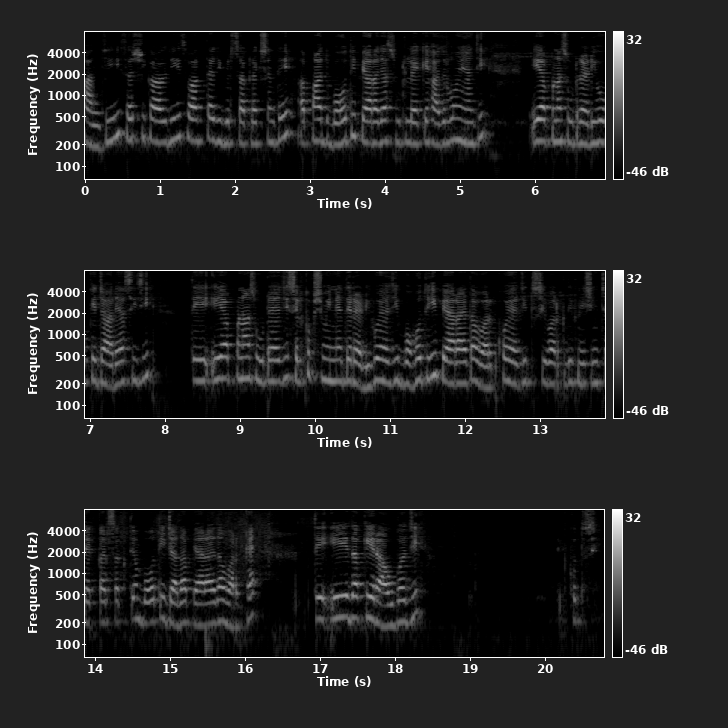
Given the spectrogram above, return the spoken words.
ਹਾਂਜੀ, ਸਤਿ ਸ਼੍ਰੀ ਅਕਾਲ ਜੀ। ਸਵਾਗਤ ਹੈ ਜੀ ਬਿਰਸਾ ਕਲੈਕਸ਼ਨ ਤੇ। ਆਪਾਂ ਅੱਜ ਬਹੁਤ ਹੀ ਪਿਆਰਾ ਜਿਹਾ ਸੂਟ ਲੈ ਕੇ ਹਾਜ਼ਰ ਹੋਏ ਹਾਂ ਜੀ। ਇਹ ਆਪਣਾ ਸੂਟ ਰੈਡੀ ਹੋ ਕੇ ਜਾ ਰਿਹਾ ਸੀ ਜੀ। ਤੇ ਇਹ ਆਪਣਾ ਸੂਟ ਹੈ ਜੀ, ਸਿਲਕ ਪਸ਼ਮੀਨੇ ਤੇ ਰੈਡੀ ਹੋਇਆ ਜੀ। ਬਹੁਤ ਹੀ ਪਿਆਰਾ ਇਹਦਾ ਵਰਕ ਹੋਇਆ ਜੀ। ਤੁਸੀਂ ਵਰਕ ਦੀ ਫਿਨਿਸ਼ਿੰਗ ਚੈੱਕ ਕਰ ਸਕਦੇ ਹੋ। ਬਹੁਤ ਹੀ ਜ਼ਿਆਦਾ ਪਿਆਰਾ ਇਹਦਾ ਵਰਕ ਹੈ। ਤੇ ਇਹ ਇਹਦਾ ਘੇਰਾ ਆਊਗਾ ਜੀ। ਦੇਖੋ ਤੁਸੀਂ।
